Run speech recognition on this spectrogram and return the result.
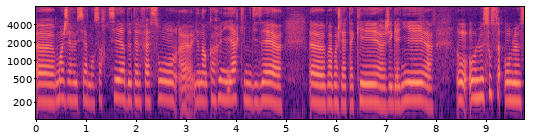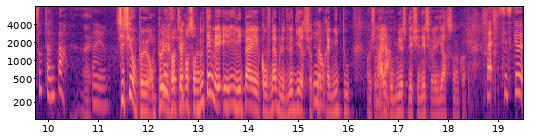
Euh, moi, j'ai réussi à m'en sortir de telle façon. Euh, Il y en a encore une hier qui me disait bah, Moi, je l'ai attaqué, j'ai gagné. On ne le, on le soupçonne pas. Ouais. Euh, Si, si, on peut, on peut éventuellement s'en douter, mais il n'est pas convenable de le dire, surtout Non. après MeToo. En général, Voilà. il vaut mieux se déchaîner sur les garçons. Bah, c'est ce, que,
